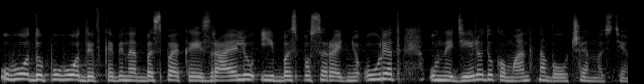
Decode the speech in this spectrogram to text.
Угоду погодив Кабінет безпеки Ізраїлю і безпосередньо уряд. У неділю документ набув чинності.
